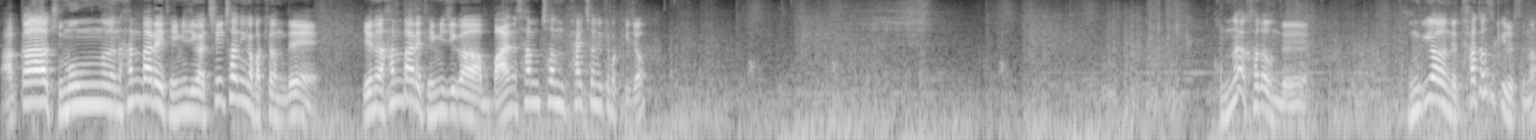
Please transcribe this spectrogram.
아까 주몽은 한 발에 damage가 7000인가 박혔는데 얘는 한 발에 damage가 13000, 8000 이렇게 바뀌죠? 겁나 약하다 근데. 군기가 근데 타자 skill을 쓰나?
